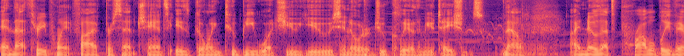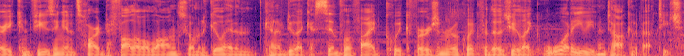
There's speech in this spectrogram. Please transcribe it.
And that 3.5% chance is going to be what you use in order to clear the mutations. Now, I know that's probably very confusing and it's hard to follow along, so I'm going to go ahead and kind of do like a simplified, quick version real quick for those of you like, what are you even talking about, Teach?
